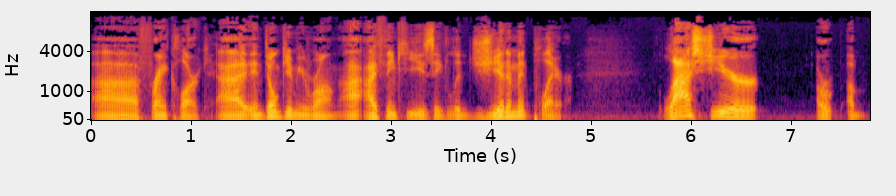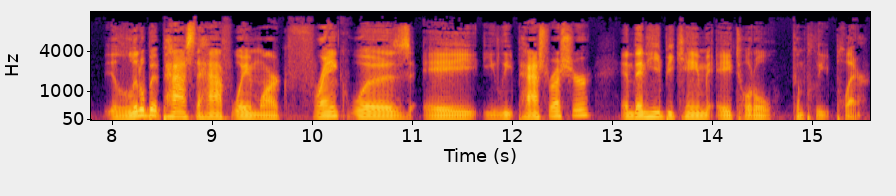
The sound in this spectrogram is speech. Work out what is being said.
uh, Frank Clark. Uh, and don't get me wrong, I, I think he is a legitimate player. Last year, a, a, a little bit past the halfway mark, Frank was a elite pass rusher, and then he became a total complete player,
